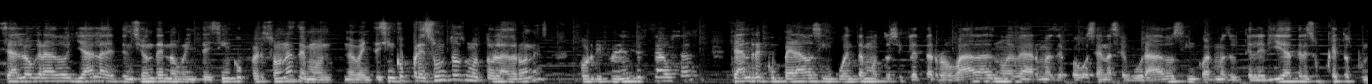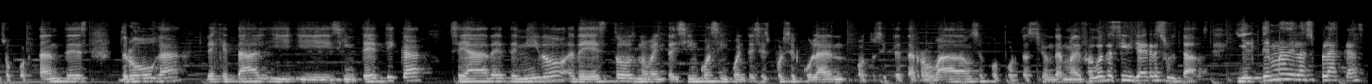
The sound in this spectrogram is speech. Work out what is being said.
se ha logrado ya la detención de 95 personas, de 95 presuntos motoladrones por diferentes causas. Se han recuperado 50 motocicletas robadas, 9 armas de fuego se han asegurado, 5 armas de utilería, 3 objetos punzocortantes, droga vegetal y, sintética. Se ha detenido de estos 95 a 56 por circular en motocicleta robada, 11 por portación de arma de fuego. Es decir, ya hay resultados. Y el tema de las placas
